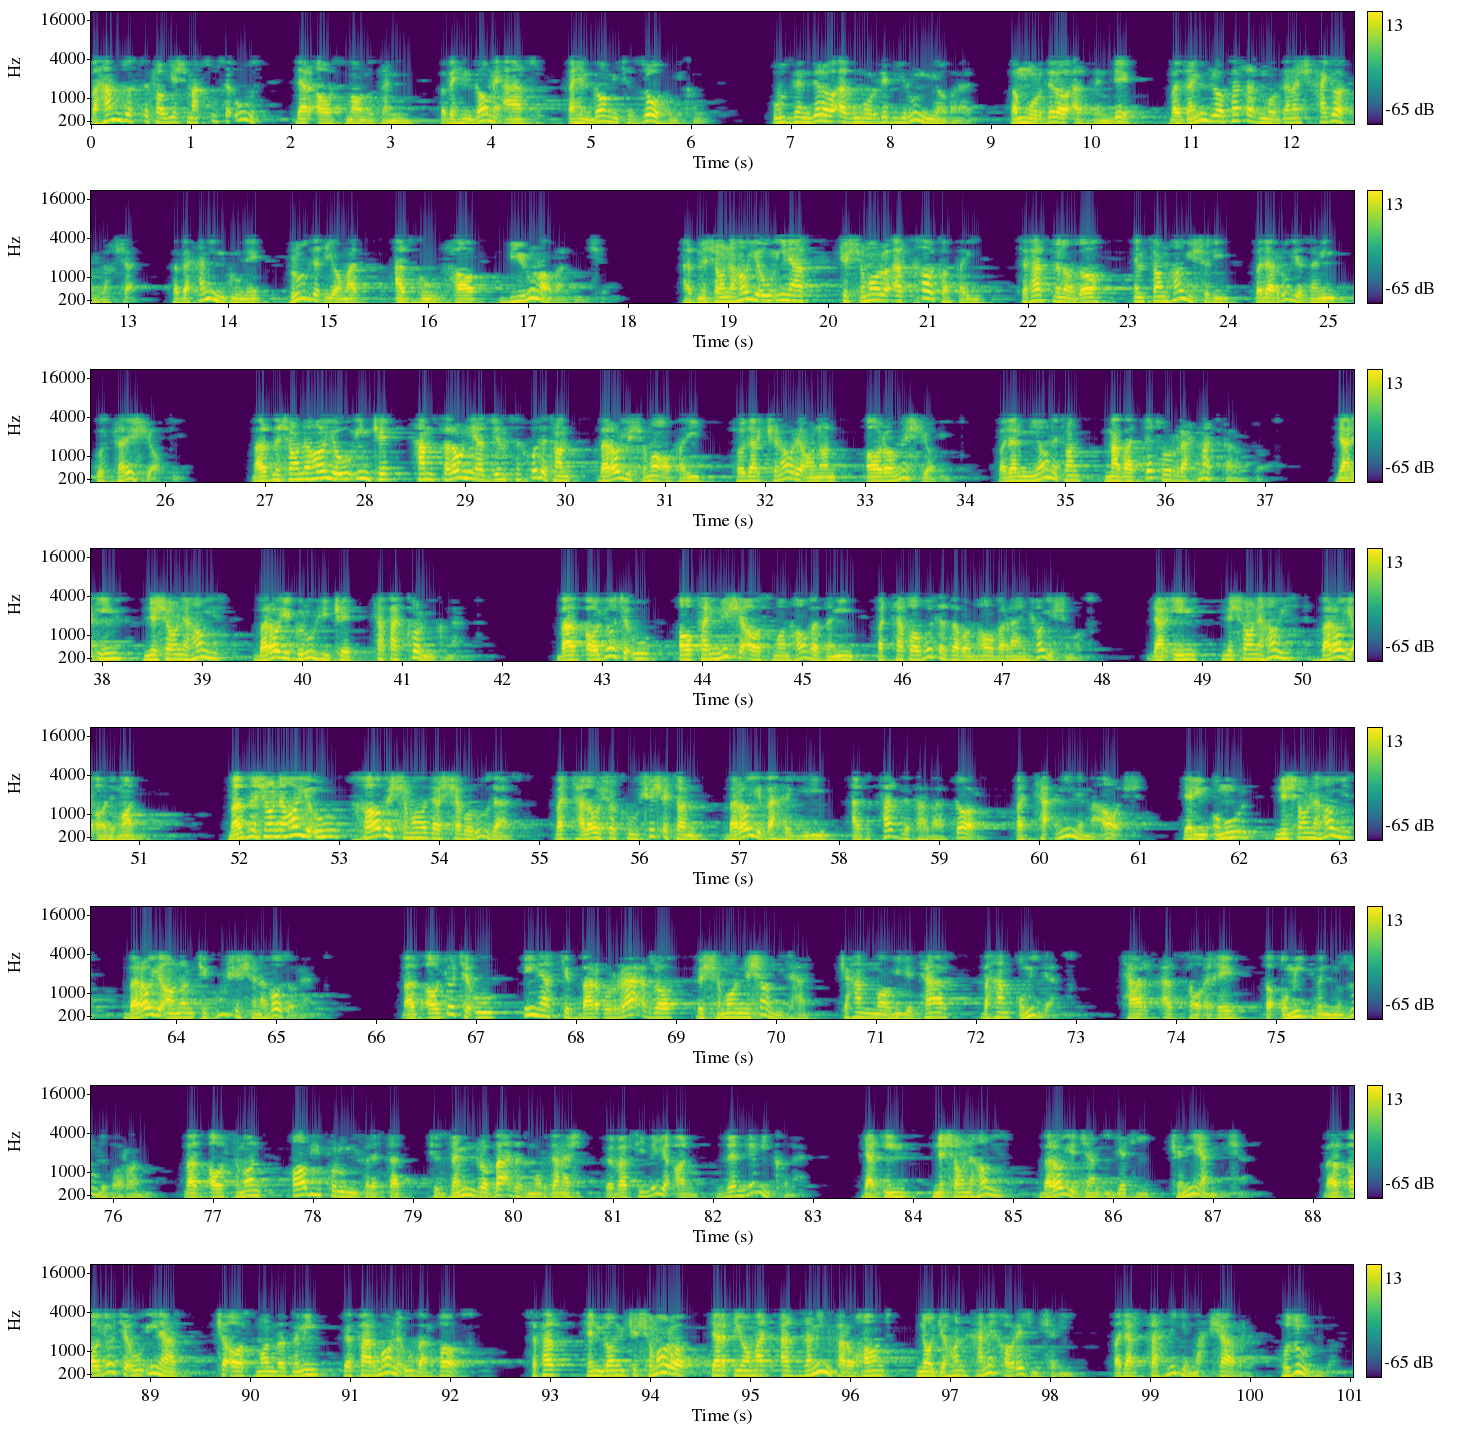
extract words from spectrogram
و حمد و ستایش مخصوص اوست در آسمان و زمین و به هنگام عصر و هنگامی که ظهر می کنید. او زنده را از مرده بیرون می آورد و مرده را از زنده و زمین را پس از مردنش حیات می بخشد و به همین گونه روز قیامت از گورها بیرون آورده می شود. از نشانه های او این است که شما را از خاک آفرید. سپس به ناگاه انسانهایی شدید و در روی زمین گسترش یافتید. و از نشانه های او این که همسرانی از جنس خودتان برای شما آفرید تا در کنار آنان آرامش یابید. و در میانتان مودت و رحمت قرار داد. در این نشانه است برای گروهی که تفکر می کنند و از آیات او آفرینش آسمانها و زمین و تفاوت زبانها و رنگهای شماست. در این نشانه است برای عالمان. و از نشانه های او خواب شما در شب و روز است و تلاش و کوششتان برای بهرهگیری از فضل پروردگار و تأمین معاش. در این امور نشانه است برای آنان که گوش شنوا دارند و از آیات او این است که برق و رعد را به شما نشان می‌دهد که هم مایه ترس و هم امید است ترس از صاعقه و امید به نزول باران و از آسمان آبی فرو میفرستد که زمین را بعد از مردنش به وسیله آن زنده می کند. در این نشانه برای جمعیتی که می اندیشند. و از آیات او این است که آسمان و زمین به فرمان او برپاست. سپس هنگامی که شما را در قیامت از زمین فراخواند ناگهان همه خارج می‌شوید و در صحنه محشر حضور مییابید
